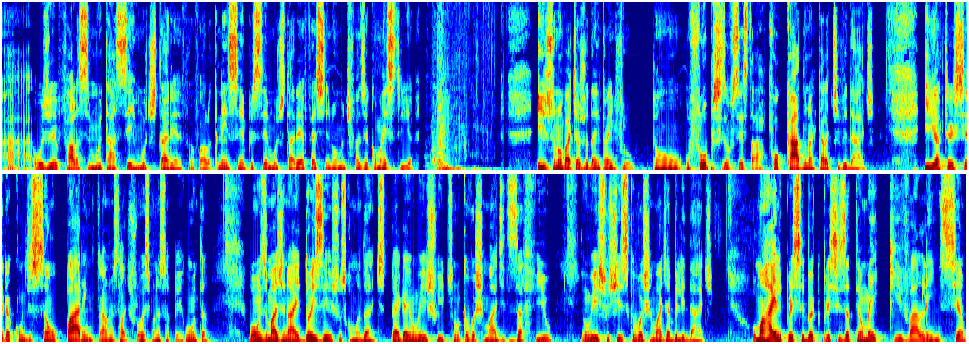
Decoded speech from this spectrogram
Ah, hoje fala-se muito, ah, ser multitarefa. Eu falo que nem sempre ser multitarefa é sinônimo de fazer com maestria. Isso não vai te ajudar a entrar em flow. Então, o flow precisa você estar focado naquela atividade. E a terceira condição para entrar no estado de flow, respondendo a sua pergunta, vamos imaginar aí dois eixos, comandantes. Pega aí um eixo Y que eu vou chamar de desafio e um eixo X que eu vou chamar de habilidade. O Mahai ele percebeu que precisa ter uma equivalência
